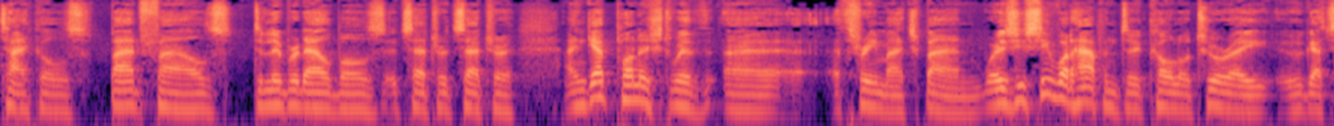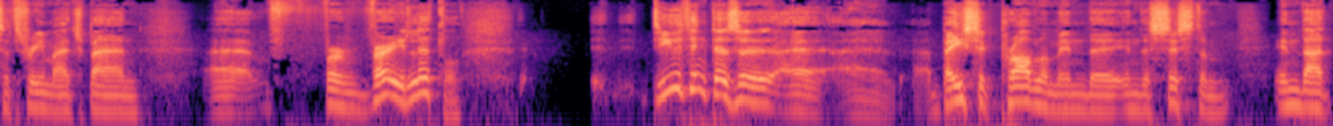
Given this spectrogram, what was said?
tackles, bad fouls, deliberate elbows, etc., etc., and get punished with uh, a three match ban. Whereas you see what happened to Kolo Toure, who gets a three match ban uh, for very little. Do you think there's a, a, a, basic problem in the in the system in that?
